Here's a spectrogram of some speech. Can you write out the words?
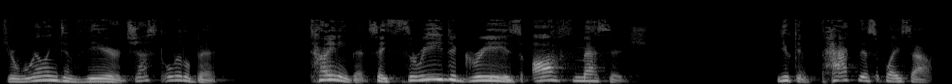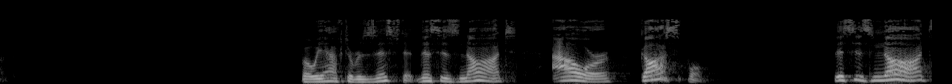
if you're willing to veer just a little bit, tiny bit, say three degrees off message, you can pack this place out. But we have to resist it. This is not our gospel. This is not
